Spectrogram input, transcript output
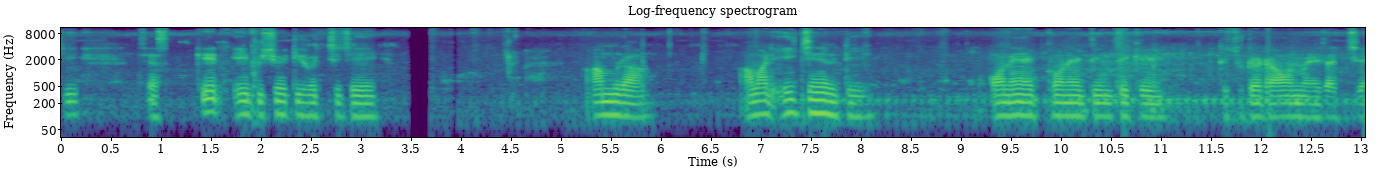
যে আজকের এই বিষয়টি হচ্ছে যে আমরা আমার এই চ্যানেলটি অনেক অনেক দিন থেকে কিছুটা ডাউন মেরে যাচ্ছে।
